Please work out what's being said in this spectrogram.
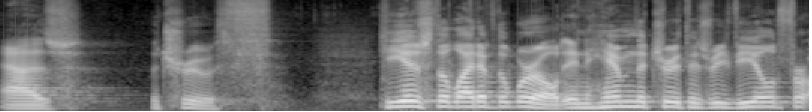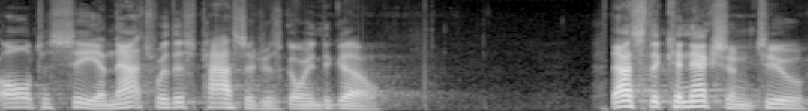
as the truth. He is the light of the world. In Him, the truth is revealed for all to see, and that's where this passage is going to go. That's the connection to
